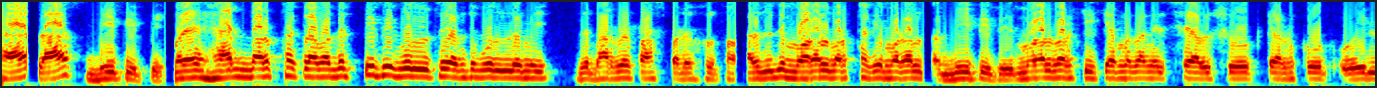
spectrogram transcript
হ্যাভ প্লাস ভিপিপি মানে হ্যাড ভার্ব থাকলে আমাদের পিপি বলতে আমি তো বললামই। যে ভার্বের পাঁচ পারে ফুল ফর্ম আর যদি মরাল ভার্ব থাকে মরাল বিপিপি মরাল ভার্ব কি কি আমরা জানি? Shall should can could will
